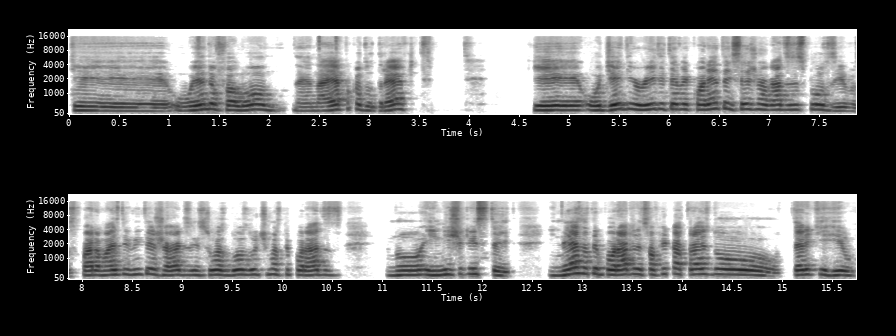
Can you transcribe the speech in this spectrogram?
Que o Wendel falou né, na época do draft, que o J.D. Reed teve 46 jogadas explosivas para mais de 20 jardas em suas duas últimas temporadas no, em Michigan State. E nessa temporada ele só fica atrás do Tarek Hill.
